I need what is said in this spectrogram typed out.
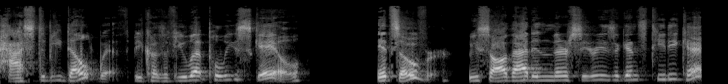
has to be dealt with because if you let police scale, it's over. We saw that in their series against TDK.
